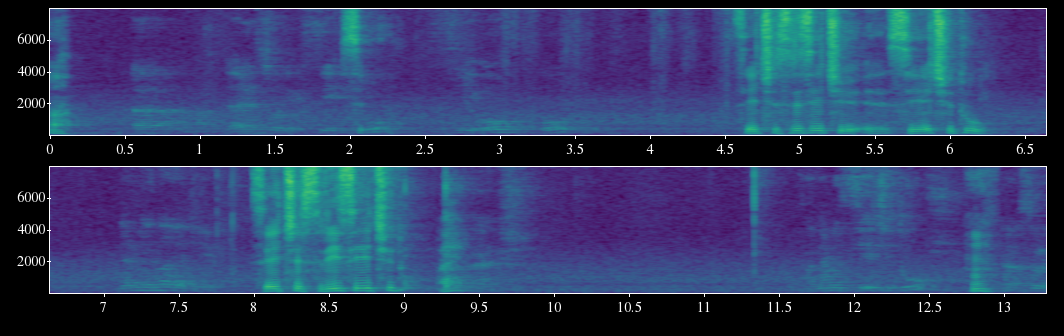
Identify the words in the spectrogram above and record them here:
3 ها sorry سي اتش 2 سي اتش 3 سي اتش 2 اهي هنعمل سي اتش 2 هم. سوري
